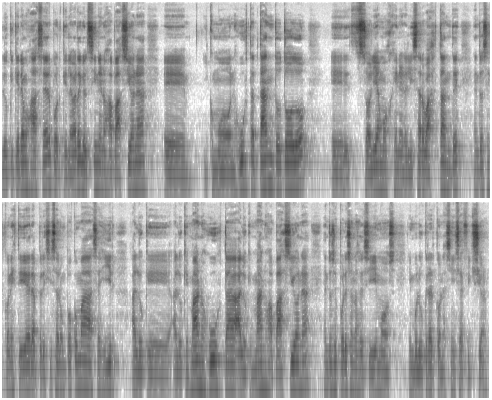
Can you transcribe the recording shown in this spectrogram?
lo que queremos hacer, porque la verdad que el cine nos apasiona eh, y como nos gusta tanto todo, eh, solíamos generalizar bastante, entonces con esta idea era precisar un poco más, es ir a lo, que, a lo que más nos gusta, a lo que más nos apasiona, entonces por eso nos decidimos involucrar con la ciencia ficción.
